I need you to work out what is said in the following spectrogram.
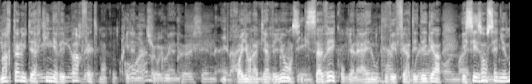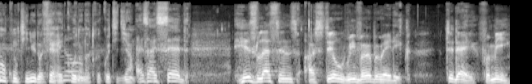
Martin Luther King avait parfaitement compris la nature humaine. Il croyait en la bienveillance, il savait combien la haine pouvait faire des dégâts, et ses enseignements continuent de faire écho dans notre quotidien. His lessons are still reverberating today for me.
